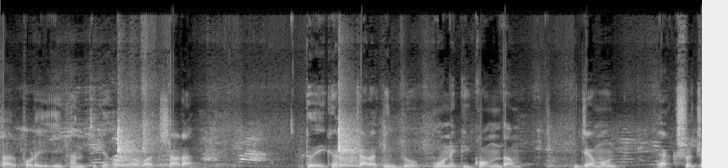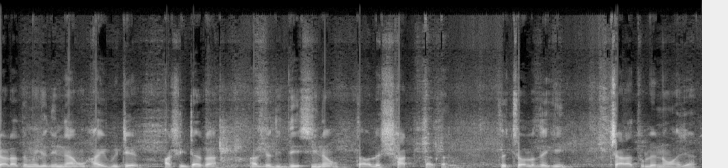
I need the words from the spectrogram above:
তারপরেই এখান থেকে হবে আবার চারা। তো এইখানের চারা কিন্তু অনেকই কম দাম। যেমন একশো চারা তুমি যদি নাও হাইব্রিডের আশি টাকা, আর যদি দেশি নাও তাহলে ষাট টাকা। তো চলো দেখি চারা তুলে নেওয়া যাক।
